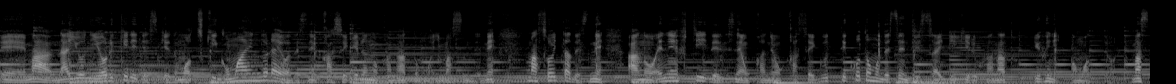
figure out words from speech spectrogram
えー、まあ、内容によりけりですけども、月5万円ぐらいはですね、稼げるのかなと思いますんでね、まあ、そういったですね、あの、NFT でですね、お金を稼ぐってことともですね、実際できるかなというふうに思っております。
